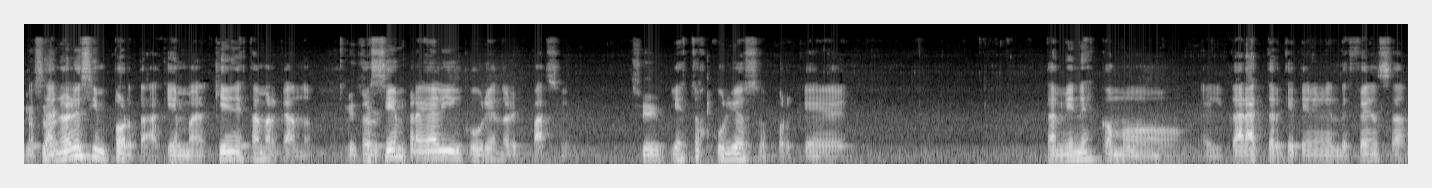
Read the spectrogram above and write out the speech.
sea, Exacto. no les importa a quién, va- quién está marcando, pero Exacto. siempre hay alguien cubriendo el espacio. Sí, Y esto es curioso porque también es como el carácter que tienen en defensa,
